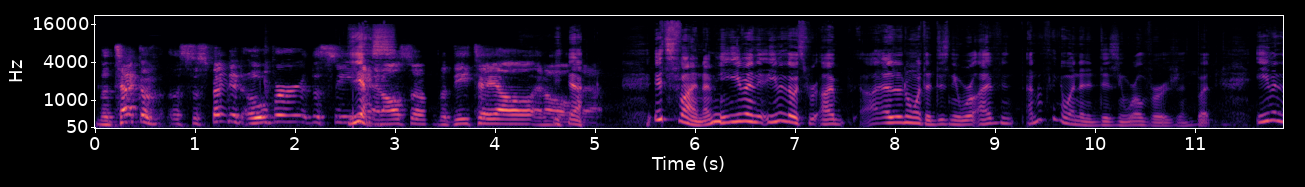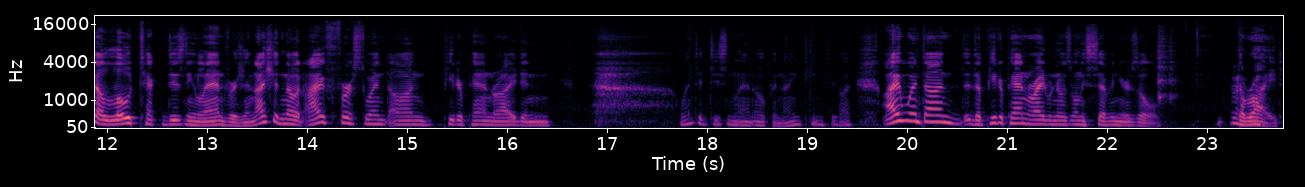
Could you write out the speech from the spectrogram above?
the tech of uh, suspended over the sea Yes. and also the detail and all Yeah. of that. it's fun i mean even even though it's i i don't know what the disney world i've i don't think i went to the disney world version but even the low-tech disneyland version i should note i first went on peter pan ride in when did disneyland open 1955 i went on the peter pan ride when i was only seven years old the ride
